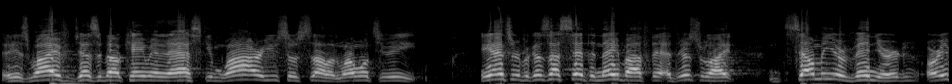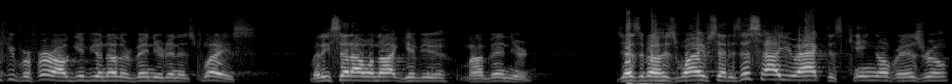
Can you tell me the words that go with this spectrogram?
his wife Jezebel came in and asked him, Why are you so sullen? Why won't you eat? He answered, Because I said to Naboth the Israelite, Sell me your vineyard, or if you prefer, I'll give you another vineyard in its place. But he said, I will not give you my vineyard. Jezebel, his wife, said, Is this how you act as king over Israel?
